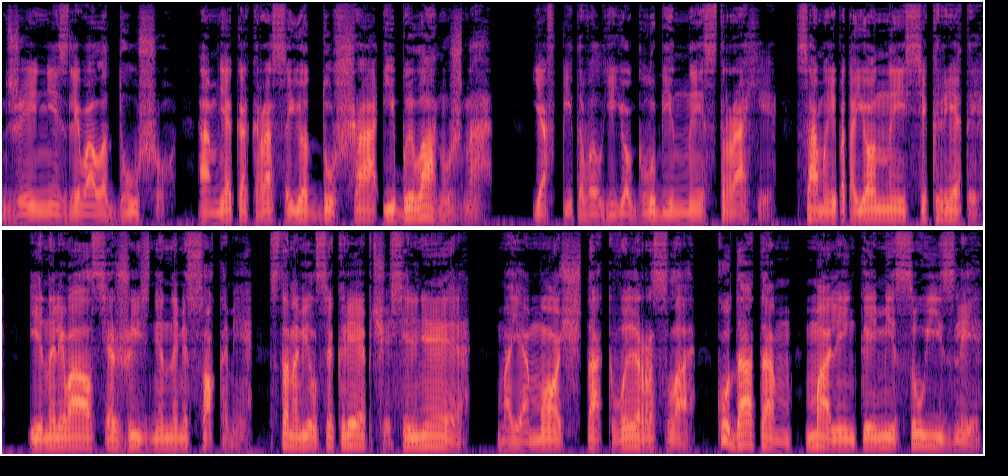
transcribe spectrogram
Джинни изливала душу, а мне как раз ее душа и была нужна. Я впитывал ее глубинные страхи, самые потаенные секреты и наливался жизненными соками, становился крепче, сильнее. Моя мощь так выросла. Куда там маленькой мисс Уизли?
